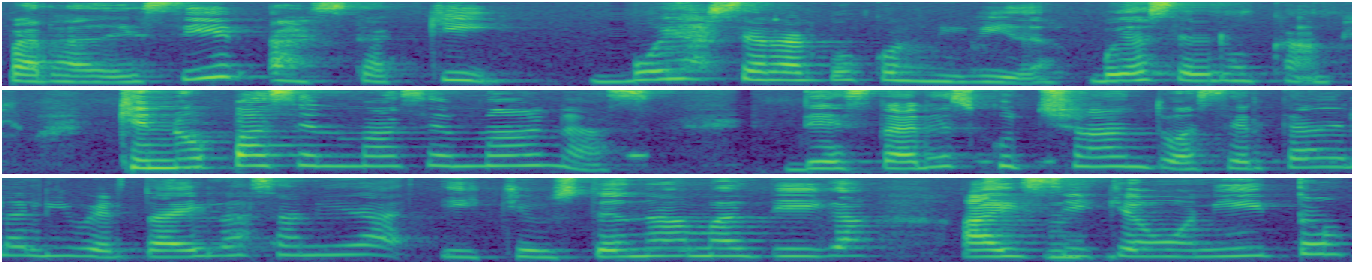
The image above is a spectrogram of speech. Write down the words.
para decir hasta aquí, voy a hacer algo con mi vida, voy a hacer un cambio. Que no pasen más semanas de estar escuchando acerca de la libertad y la sanidad y que usted nada más diga, ay sí, qué bonito,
